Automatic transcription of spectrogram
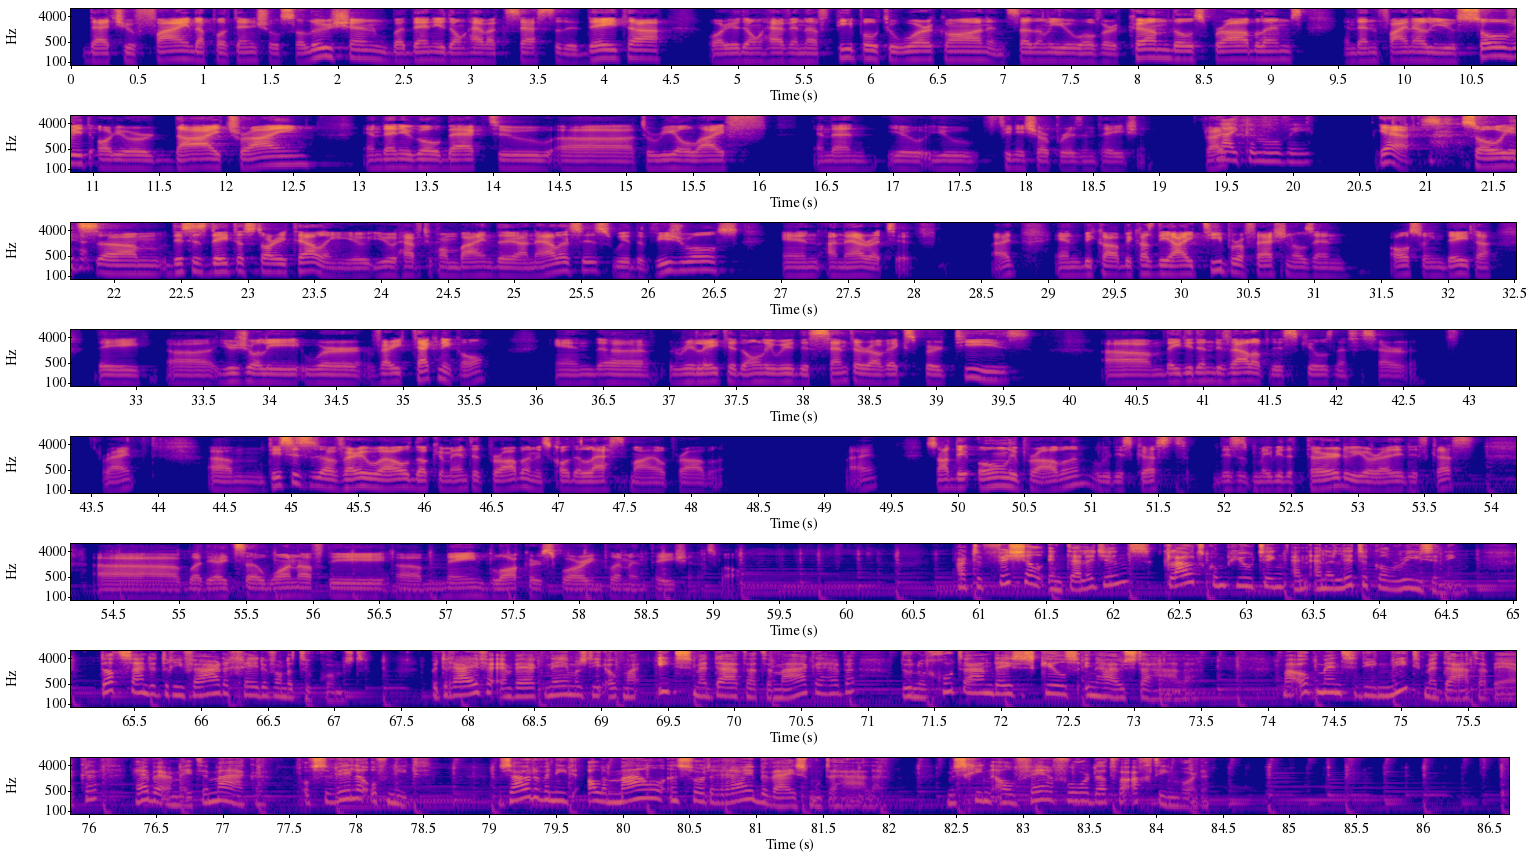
that you find a potential solution, but then you don't have access to the data or you don't have enough people to work on, and suddenly you overcome those problems, and then finally you solve it or you die trying, and then you go back to uh, to real life, and then you you finish your presentation, right? Like a movie. Yes. So it's um, this is data storytelling. You you have to combine the analysis with the visuals and a narrative, right? And because because the IT professionals and also in data, they uh, usually were very technical and uh, related only with the center of expertise. Um, they didn't develop these skills necessarily, right? Um, this is a very well documented problem. It's called the last mile problem, right? It's not the only problem we discussed. This is maybe the third we already discussed, uh, but it's uh, one of the uh, main blockers for implementation as well. Artificial intelligence, cloud computing en analytical reasoning. Dat zijn de drie vaardigheden van de toekomst. Bedrijven en werknemers die ook maar iets met data te maken hebben, doen er goed aan deze skills in huis te halen. Maar ook mensen die niet met data werken, hebben ermee te maken, of ze willen of niet. Zouden we niet allemaal een soort rijbewijs moeten halen? Misschien al ver voordat we 18 worden.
